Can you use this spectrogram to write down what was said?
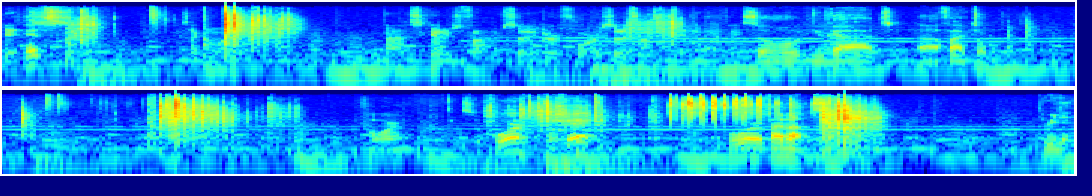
Hits. hits. Second one. Uh, scatters five, so or four, so it's not gonna hit it, I think. So you got uh, five total. Four. So four. Okay. Four, five ups. Three dead.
